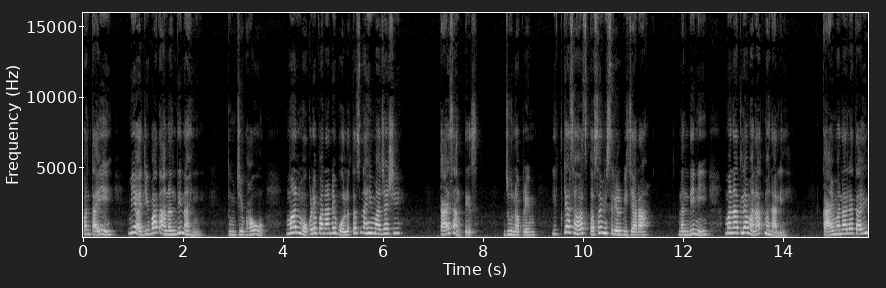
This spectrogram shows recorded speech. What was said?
पण ताई मी अजिबात आनंदी नाही. तुमचे भाऊ मन मोकळेपणाने बोलतच नाही माझ्याशी. काय सांगतेस? जुनं प्रेम इतक्या सहज कसं विसरेल बिचारा? नंदिनी मनातल्या मनात म्हणाली. काय म्हणाल्या ताई?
